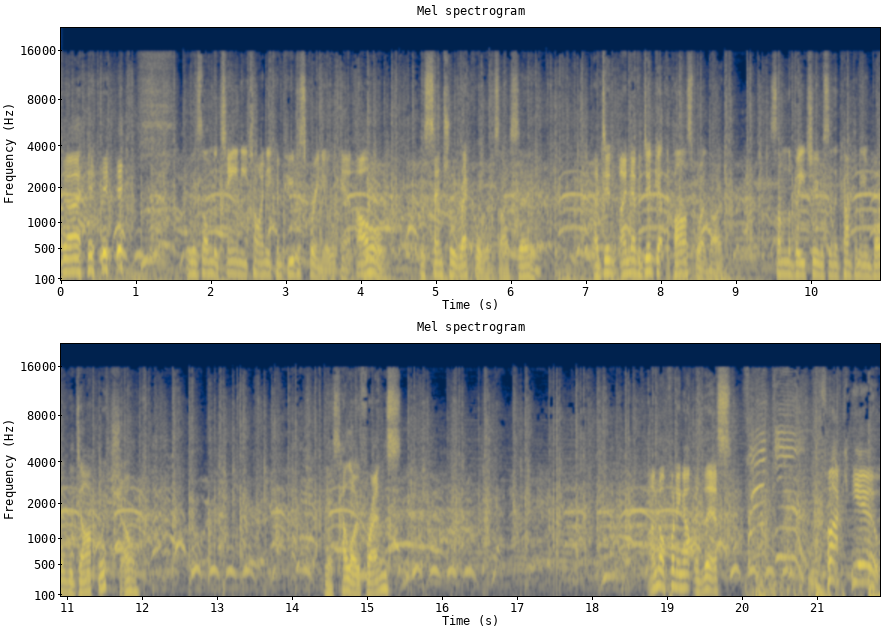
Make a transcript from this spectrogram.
Yeah. it was on the teeny tiny computer screen you're looking at. Oh, the Central Records, I see. I didn't I never did get the password though. Some of the VTubers in the company involved with Dark Witch. Oh. Yes, hello friends. I'm not putting up with this. Fuck you!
